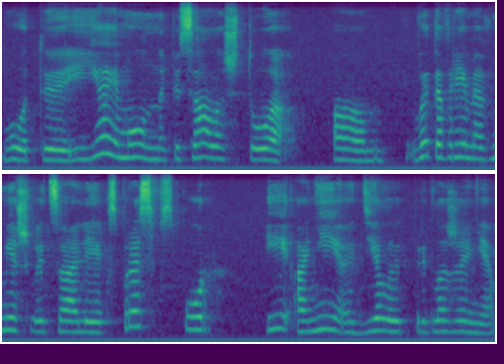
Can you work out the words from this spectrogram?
Вот, э, и я ему написала, что э, в это время вмешивается Алиэкспресс в спор, и они делают предложение.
